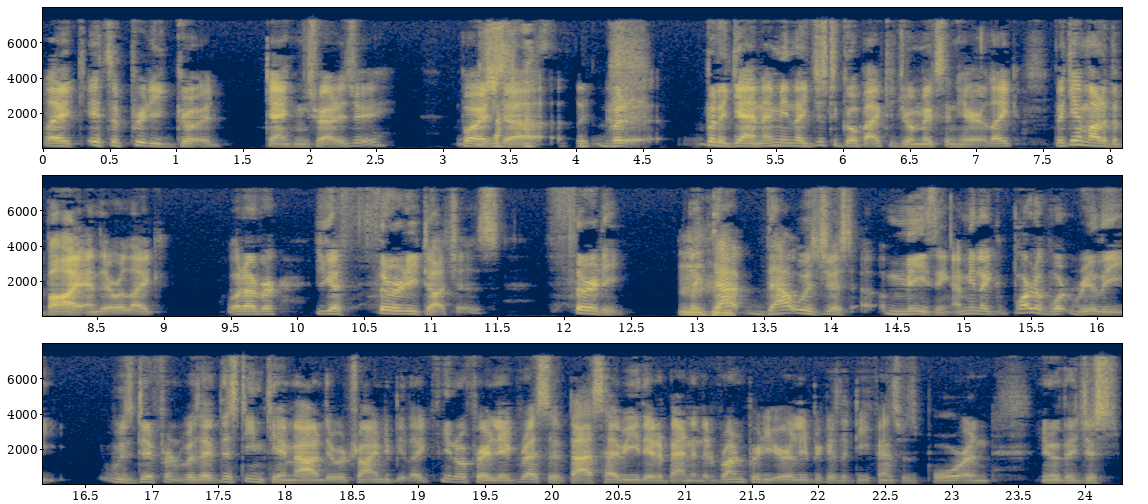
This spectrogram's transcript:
Like it's a pretty good tanking strategy, but uh, but but again, I mean, like just to go back to Joe Mixon here, like they came out of the bye and they were like, whatever, you get 30 touches, 30. Like mm-hmm. that, that was just amazing. I mean, like part of what really was different was like this team came out, they were trying to be like, you know, fairly aggressive, pass heavy. They'd abandoned the run pretty early because the defense was poor and, you know, they just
